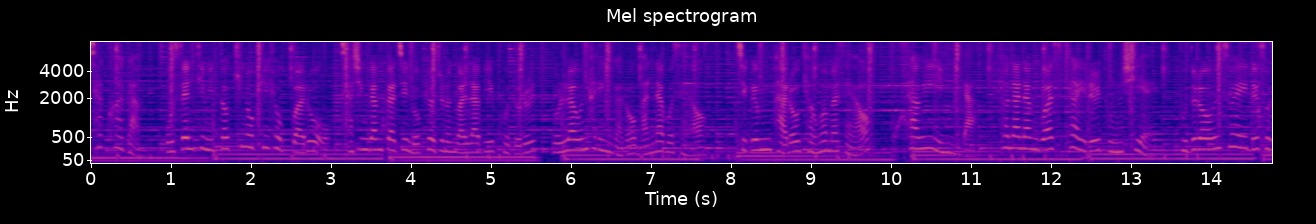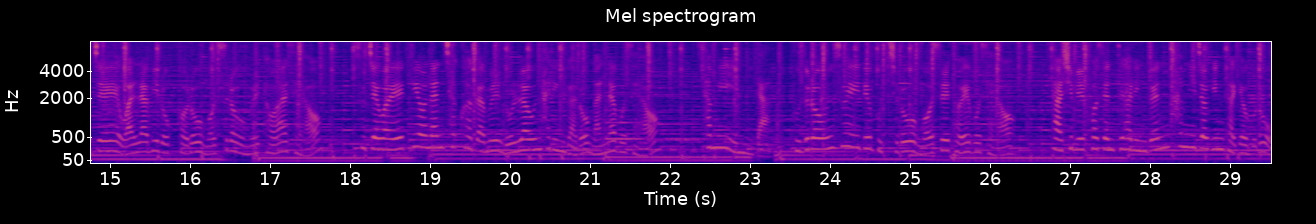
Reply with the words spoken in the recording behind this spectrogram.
착화감 5cm 키높이 효과로 자신감까지 높여주는 왈라비 구도를 놀라운 할인가로 만나보세요. 지금 바로 경험하세요. 4위입니다. 편안함과 스타일을 동시에 부드러운 스웨이드 소재의 왈라비 로퍼로 멋스러움을 더하세요. 수제화의 뛰어난 착화감을 놀라운 할인가로 만나보세요. 3위입니다. 부드러운 스웨이드 부츠로 멋을 더해보세요. 41% 할인된 합리적인 가격으로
